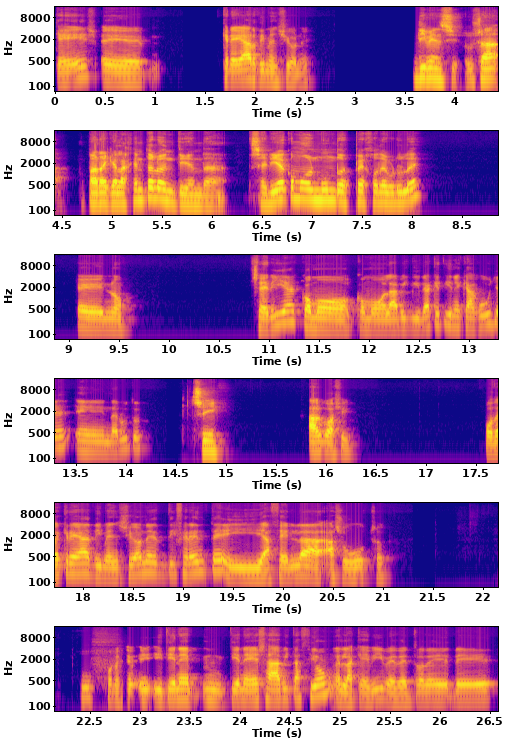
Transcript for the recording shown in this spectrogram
que es eh, crear dimensiones. Dimensión, o sea, para que la gente lo entienda, ¿sería como el mundo espejo de Brulé? Eh, no. Sería como, como la habilidad que tiene Kaguya en Naruto. Sí. Algo así. Poder crear dimensiones diferentes y hacerlas a su gusto. Uf. Por ejemplo, y, y tiene, mm, tiene esa habitación en la que vive dentro de, de,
